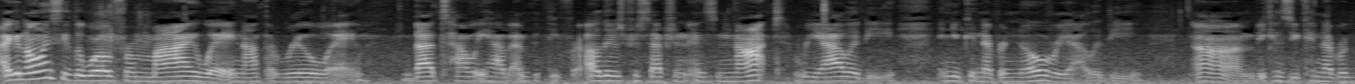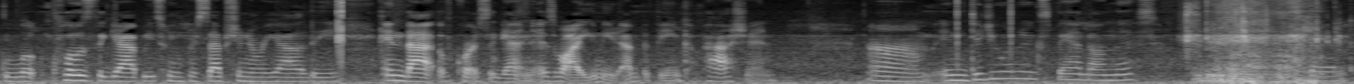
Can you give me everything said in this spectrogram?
I can only see the world from my way, not the real way. That's how we have empathy for others. Perception is not reality, and you can never know reality. Um, because you can never glo- close the gap between perception and reality, and that, of course, again, is why you need empathy and compassion. Um, and did you want to expand on this? Expand.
